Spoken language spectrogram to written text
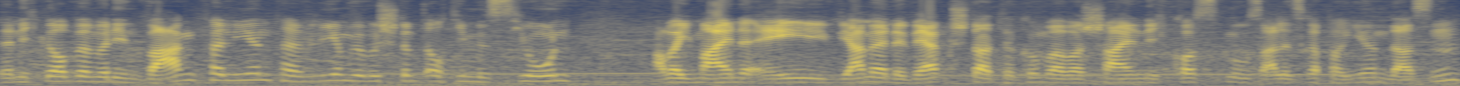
denn ich glaube, wenn wir den Wagen verlieren, verlieren wir bestimmt auch die Mission. Aber ich meine, ey, wir haben ja eine Werkstatt, da können wir wahrscheinlich kostenlos alles reparieren lassen.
